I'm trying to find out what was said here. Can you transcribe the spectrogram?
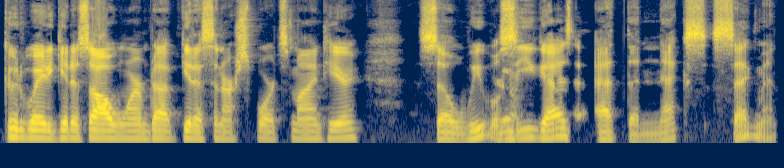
good way to get us all warmed up get us in our sports mind here so we will Yeah. see you guys at the next segment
